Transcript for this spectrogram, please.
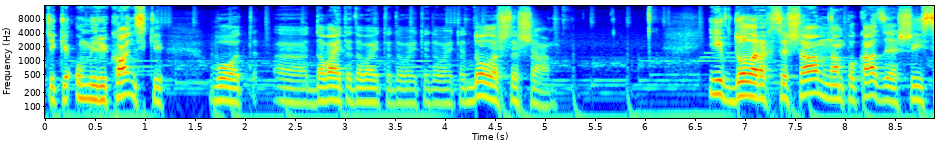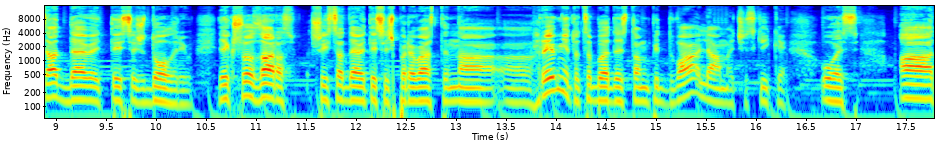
тільки американські. Вот. Е, давайте, давайте, давайте, давайте. Долар США. І в доларах США нам показує 69 тисяч доларів. Якщо зараз 69 тисяч перевести на е, гривні, то це буде десь там під 2 лями чи скільки. Ось. А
